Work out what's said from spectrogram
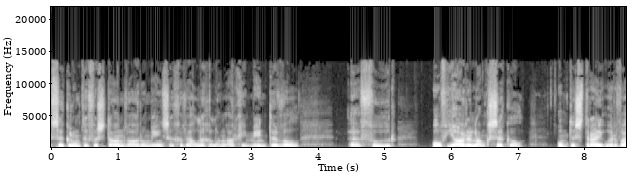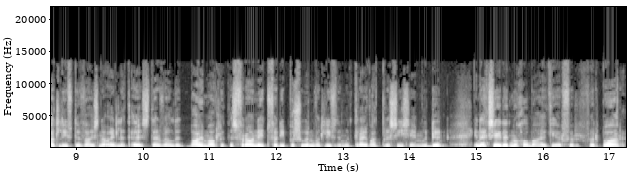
sukkel om te verstaan waarom mense geweldige lang argumente wil uh voer of jare lank sukkel om te stry oor wat liefde wys nou eintlik is terwyl dit baie maklik is vra net vir die persoon wat liefde moet kry wat presies jy moet doen. En ek sê dit nogal baie keer vir vir pare.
